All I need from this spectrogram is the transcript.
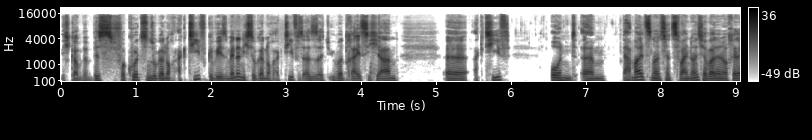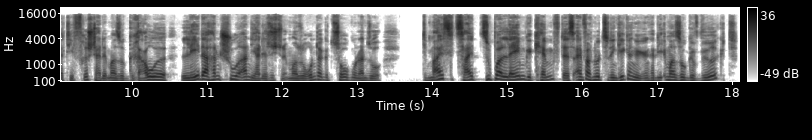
ich glaube, bis vor kurzem sogar noch aktiv gewesen, wenn er nicht sogar noch aktiv ist, also seit über 30 Jahren äh, aktiv. Und ähm, damals, 1992, da war der noch relativ frisch, der hatte immer so graue Lederhandschuhe an, die hat er sich dann immer so runtergezogen und dann so die meiste Zeit super lame gekämpft. Der ist einfach nur zu den Gegnern gegangen, hat die immer so gewürgt.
